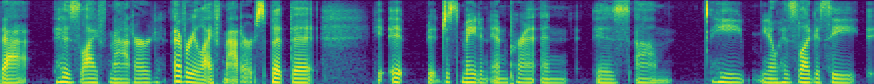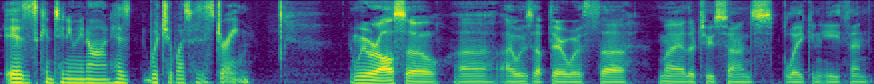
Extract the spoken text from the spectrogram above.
that his life mattered. Every life matters, but that it it just made an imprint and is um, he, you know, his legacy is continuing on his which it was his dream. And we were also uh, I was up there with uh, my other two sons, Blake and Ethan,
